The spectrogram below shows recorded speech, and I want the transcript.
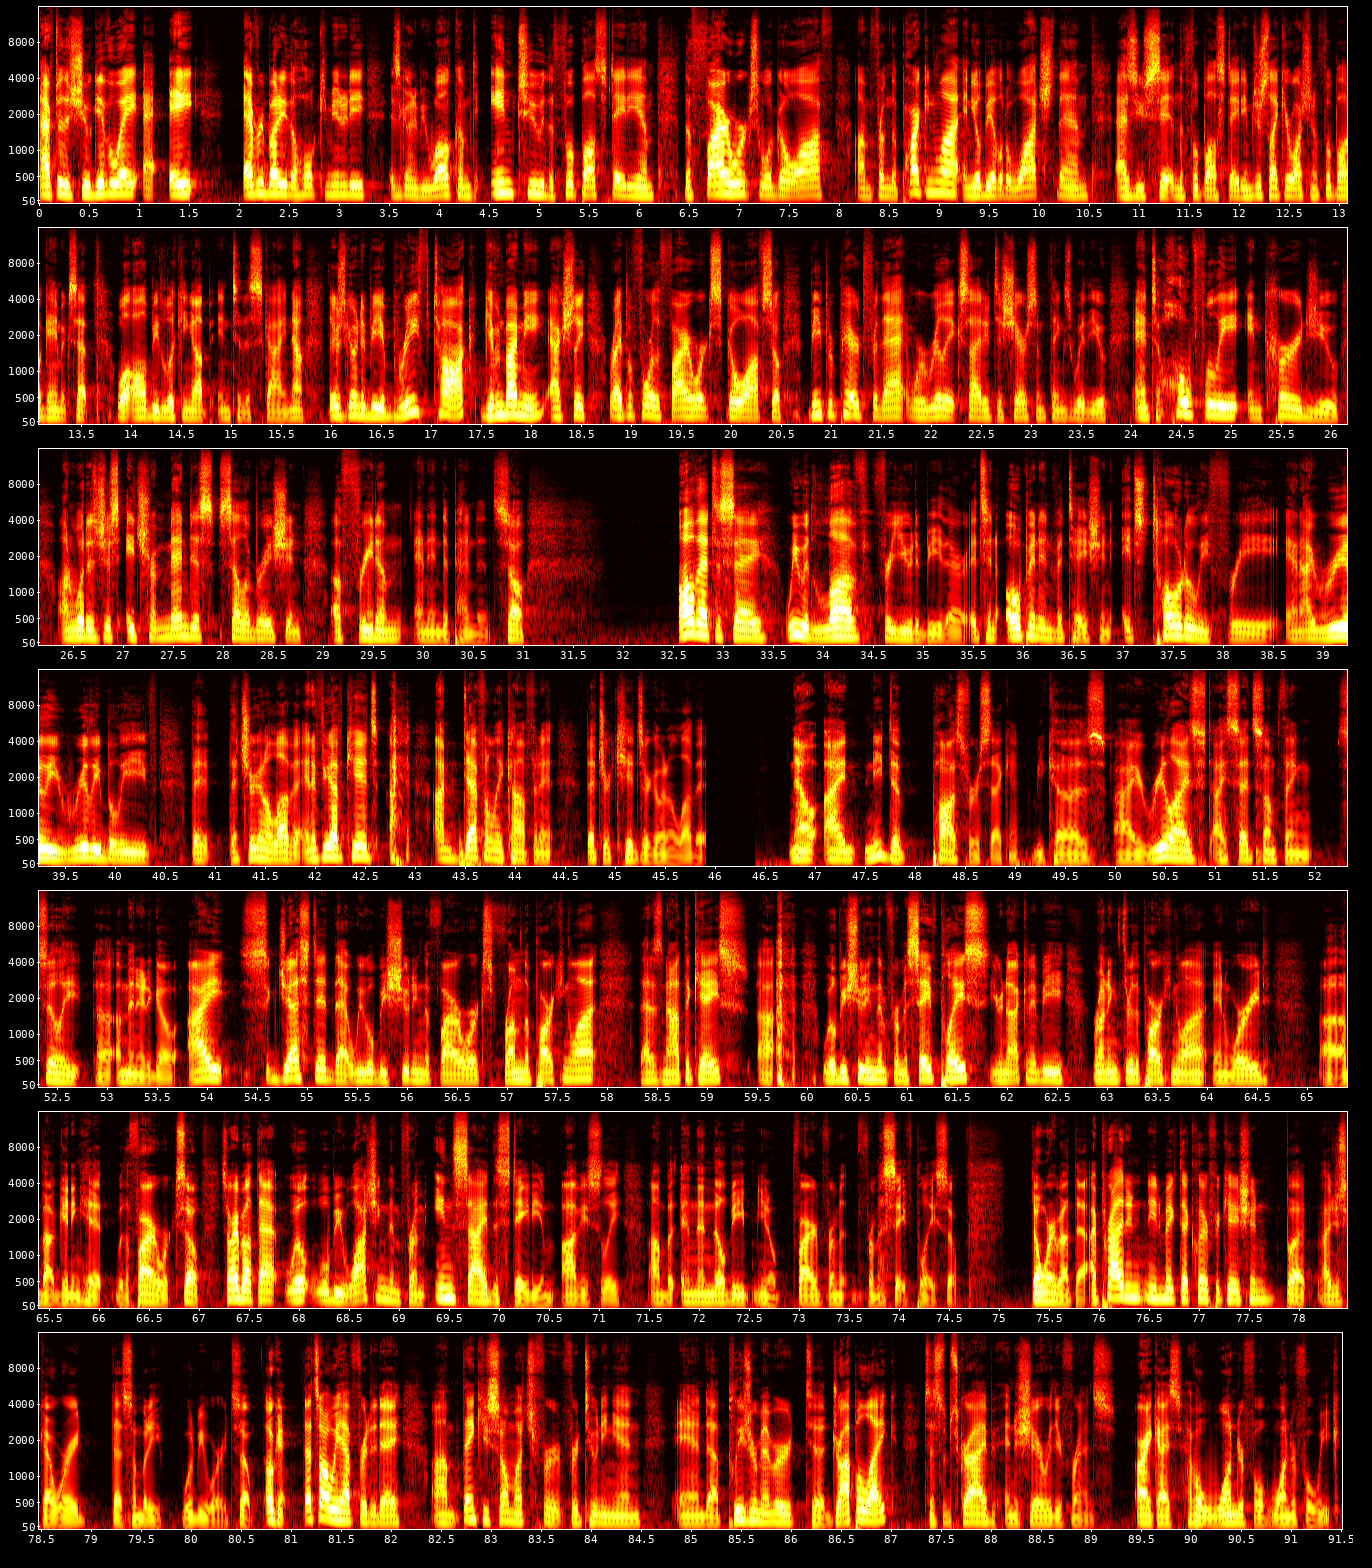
after the shoe giveaway at 8, everybody, the whole community is going to be welcomed into the football stadium. The fireworks will go off um, from the parking lot, and you'll be able to watch them as you sit in the football stadium, just like you're watching a football game, except we'll all be looking up into the sky. Now, there's going to be a brief talk given by me, actually, right before the fireworks go off. So be prepared for that. We're really excited to share some things with you and to hopefully encourage you on what is just a tremendous celebration of freedom and independence. So, all that to say, we would love for you to be there. It's an open invitation. It's totally free, and I really, really believe that that you're to love it. And if you have kids, I'm definitely confident that your kids are going to love it. Now, I need to pause for a second because I realized I said something silly uh, a minute ago. I suggested that we will be shooting the fireworks from the parking lot. That is not the case. Uh, we'll be shooting them from a safe place. You're not going to be running through the parking lot and worried uh, about getting hit with a firework. So sorry about that. We'll we'll be watching them from inside the stadium, obviously, um, but and then they'll be you know fired from from a safe place. So don't worry about that. I probably didn't need to make that clarification, but I just got worried that somebody would be worried. So, okay, that's all we have for today. Um, thank you so much for, for tuning in. And uh, please remember to drop a like, to subscribe, and to share with your friends. All right, guys, have a wonderful, wonderful week.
